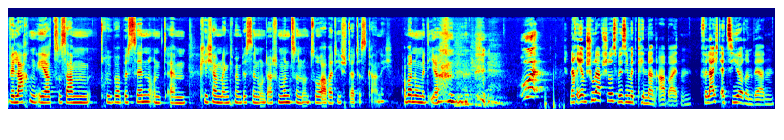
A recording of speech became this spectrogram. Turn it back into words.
wir lachen eher zusammen drüber ein bisschen und ähm, kichern manchmal ein bisschen oder schmunzeln und so, aber die stört das gar nicht. Aber nur mit ihr. Nach ihrem Schulabschluss will sie mit Kindern arbeiten, vielleicht Erzieherin werden.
